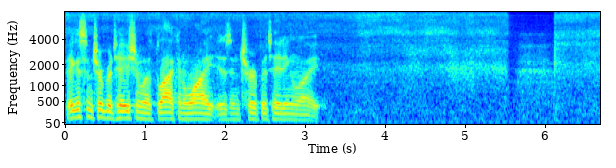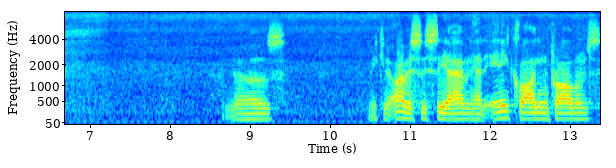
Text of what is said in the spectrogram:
Biggest interpretation with black and white is interpreting light. Nose. You can obviously see I haven't had any clogging problems.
